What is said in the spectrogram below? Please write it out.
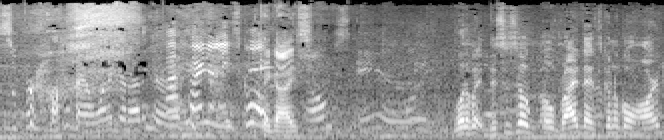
Super hot. I want to get out of here. Ah, finally, it's cool. Okay, guys. I'm scared. What about this? Is a, a ride that's gonna go hard?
